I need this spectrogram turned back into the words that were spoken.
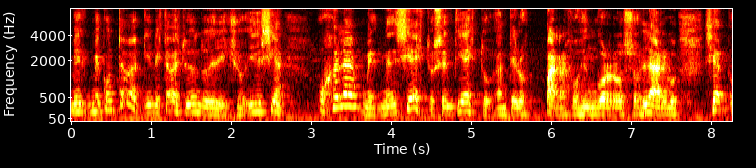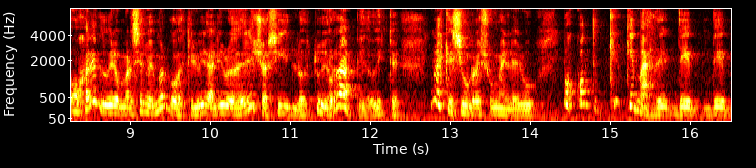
me, me contaba que él estaba estudiando Derecho y decía, Ojalá, me, decía esto, sentía esto, ante los párrafos engorrosos, largos. Ojalá que hubiera un Marcelo de Marco que escribiera libro de derecho, así lo estudio rápido, ¿viste? No es que sea un resumen Lerú. ¿Vos qué, más de,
